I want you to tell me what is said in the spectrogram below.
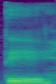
ਤੇ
